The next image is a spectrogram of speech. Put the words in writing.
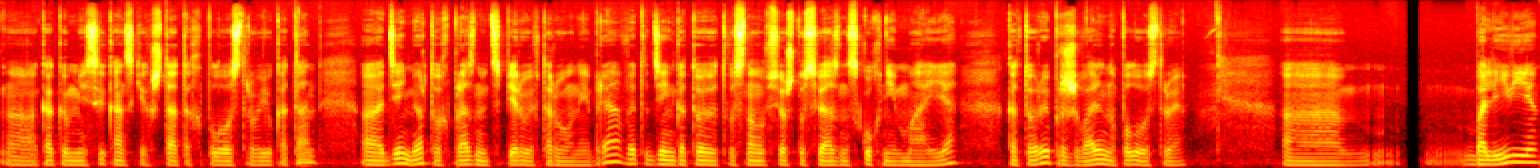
э, как и в мексиканских штатах полуострова Юкатан, э, День мертвых празднуется 1 и 2 ноября. В этот день готовят в основном все, что связано с кухней майя, которые проживали на полуострове. Боливии.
